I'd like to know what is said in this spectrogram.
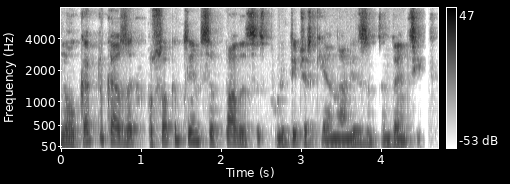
Но, както казах, посоката им съвпада с политически анализ за тенденциите.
